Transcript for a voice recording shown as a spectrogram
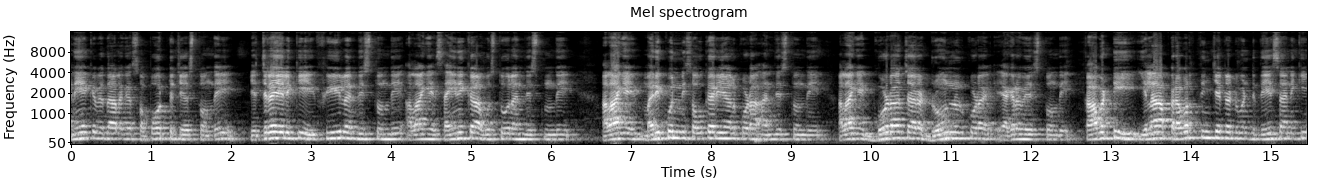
అనేక విధాలుగా సపోర్ట్ చేస్తుంది. ఇజ్రాయెల్కి ఫ్యూల్ అందిస్తుంది అలాగే సైనిక వస్తువులు అందిస్తుంది. అలాగే మరికొన్ని సౌకర్యాలు కూడా అందిస్తుంది. అలాగే గూఢాచార డ్రోన్లను కూడా ఎగరవేస్తుంది. కాబట్టి ఇలా ప్రవర్తించేటటువంటి దేశానికి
